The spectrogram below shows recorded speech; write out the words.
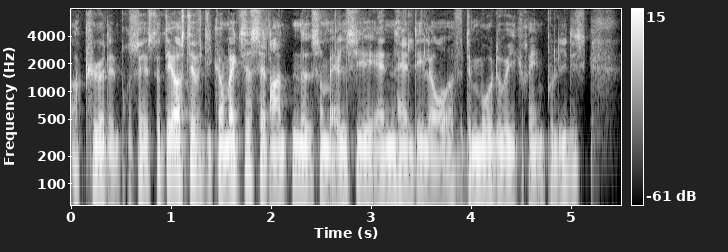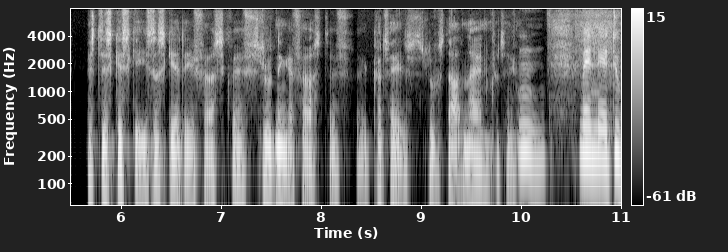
at, køre den proces. Og det er også derfor, de kommer ikke til at sætte renten ned, som alle siger, i anden halvdel af året, for det må du ikke rent politisk. Hvis det skal ske, så sker det i første, slutningen af første kvartal, starten af anden kvartal. Mm. Men øh, du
